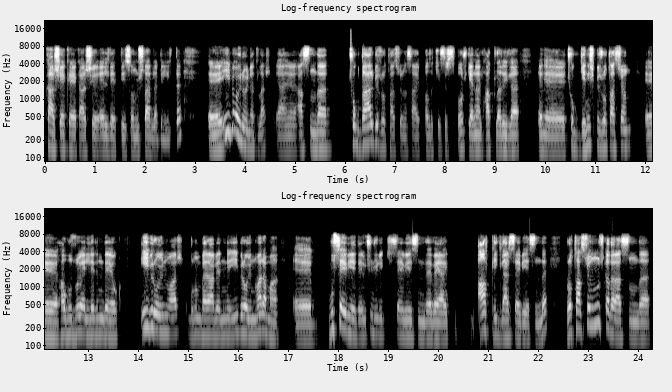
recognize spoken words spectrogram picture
Karşıyaka'ya karşı elde ettiği sonuçlarla birlikte. E, iyi bir oyun oynadılar. Yani aslında çok dar bir rotasyona sahip Balıkesir Spor. Genel hatlarıyla e, çok geniş bir rotasyon e, havuzu ellerinde yok. İyi bir oyun var. Bunun beraberinde iyi bir oyun var ama e, bu seviyede, 3. lig seviyesinde veya alt ligler seviyesinde rotasyonunuz kadar aslında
